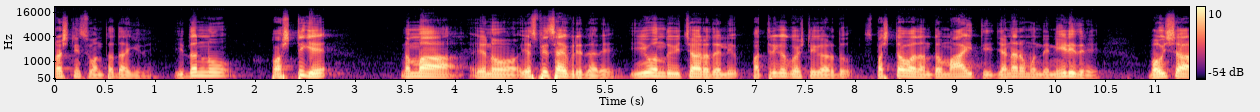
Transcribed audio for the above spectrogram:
ಪ್ರಶ್ನಿಸುವಂಥದ್ದಾಗಿದೆ ಇದನ್ನು ಫಸ್ಟಿಗೆ ನಮ್ಮ ಏನು ಎಸ್ ಪಿ ಸಾಹೇಬರಿದ್ದಾರೆ. ಈ ಒಂದು ವಿಚಾರದಲ್ಲಿ ಪತ್ರಿಕಾಗೋಷ್ಠಿಗಾರದು ಸ್ಪಷ್ಟವಾದಂಥ ಮಾಹಿತಿ ಜನರ ಮುಂದೆ ನೀಡಿದರೆ, ಬಹುಶಃ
